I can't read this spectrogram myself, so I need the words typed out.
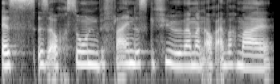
es ist auch so ein befreiendes Gefühl, wenn man auch einfach mal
